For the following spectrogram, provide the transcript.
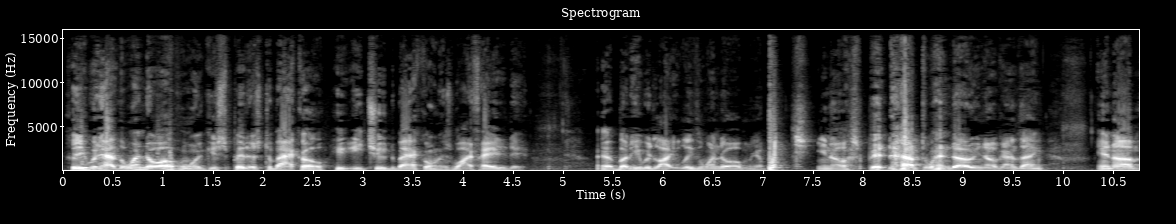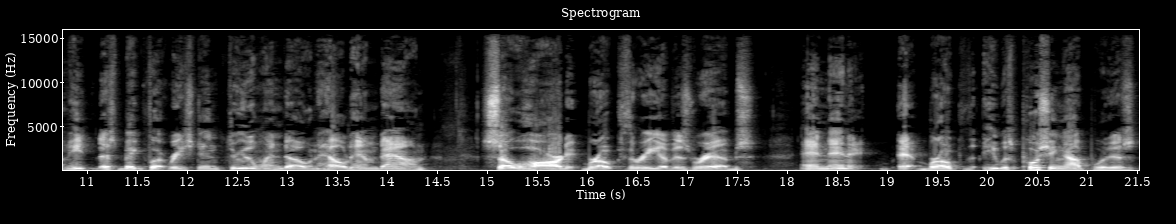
because he would have the window open where he could spit his tobacco. He, he chewed tobacco, and his wife hated it. Uh, but he would like leave the window open, you know, you know, spit out the window, you know, kind of thing. And um, he this Bigfoot reached in through the window and held him down so hard it broke three of his ribs, and then it it broke. The, he was pushing up with his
